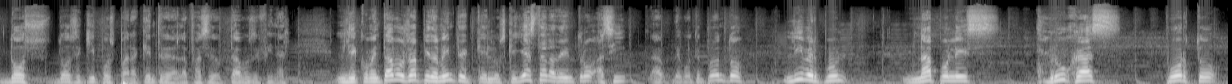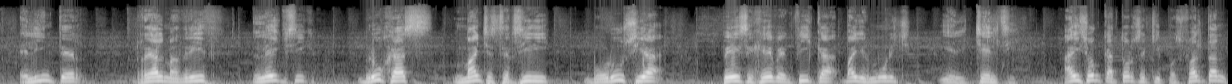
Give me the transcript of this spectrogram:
dos, dos equipos para que entren a la fase de octavos de final. Le comentamos rápidamente que los que ya están adentro, así de bote pronto, Liverpool, Nápoles, Brujas, Porto, el Inter, Real Madrid, Leipzig, Brujas, Manchester City, Borussia, PSG, Benfica, Bayern Múnich y el Chelsea. Ahí son 14 equipos. Faltan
